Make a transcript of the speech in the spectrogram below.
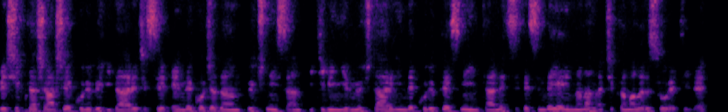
Beşiktaş AŞ Kulübü İdarecisi Emre Kocadağ'ın 3 Nisan 2023 tarihinde kulüp resmi internet sitesinde yayınlanan açıklamaları suretiyle,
